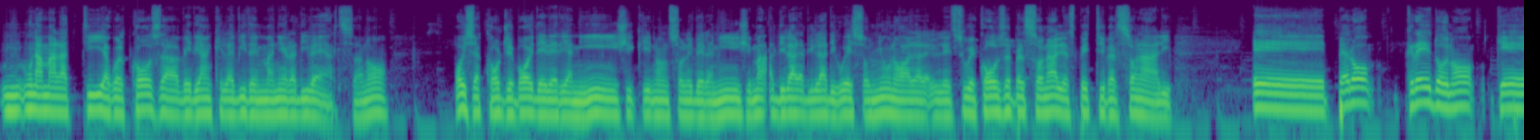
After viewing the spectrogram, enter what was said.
una malattia, qualcosa, vede anche la vita in maniera diversa, no? Poi si accorge poi dei veri amici, chi non sono i veri amici, ma al di là, al di, là di questo ognuno ha le sue cose personali, aspetti personali. E, però credo no, che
